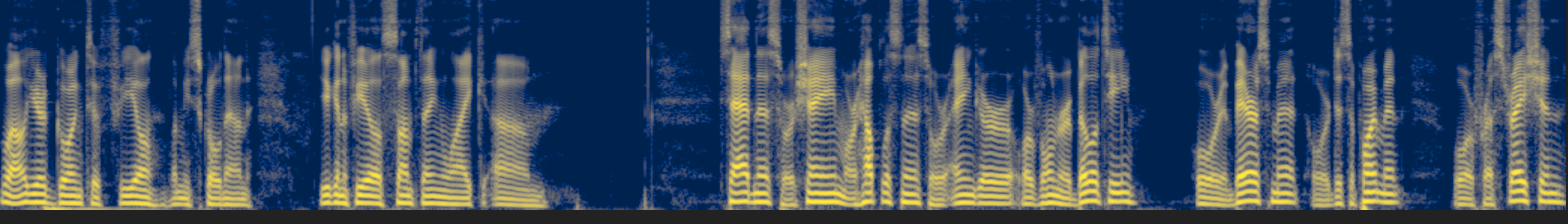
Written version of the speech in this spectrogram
Well, you're going to feel, let me scroll down. You're going to feel something like um, sadness or shame or helplessness or anger or vulnerability or embarrassment or disappointment or frustration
